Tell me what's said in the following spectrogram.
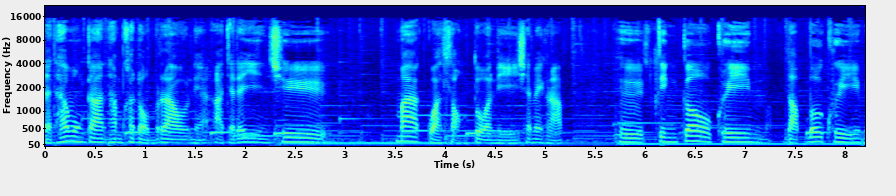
แต่ถ้าวงการทำขนมเราเนี่ยอาจจะได้ยินชื่อมากกว่า 2 ตัวนี้ใช่ไหมครับ คือ single cream double cream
